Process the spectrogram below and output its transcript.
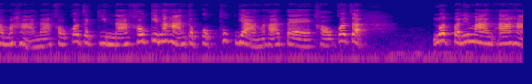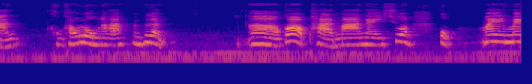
ทำอาหารนะเขาก็จะกินนะเขากินอาหารกับกบทุกอย่างนะคะ แต่เขาก็จะ ลดปริมาณอาหารของเขาลงนะคะ เพื่อนๆอ่าก็ผ่านมาในช่วงกบไม่ไม่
